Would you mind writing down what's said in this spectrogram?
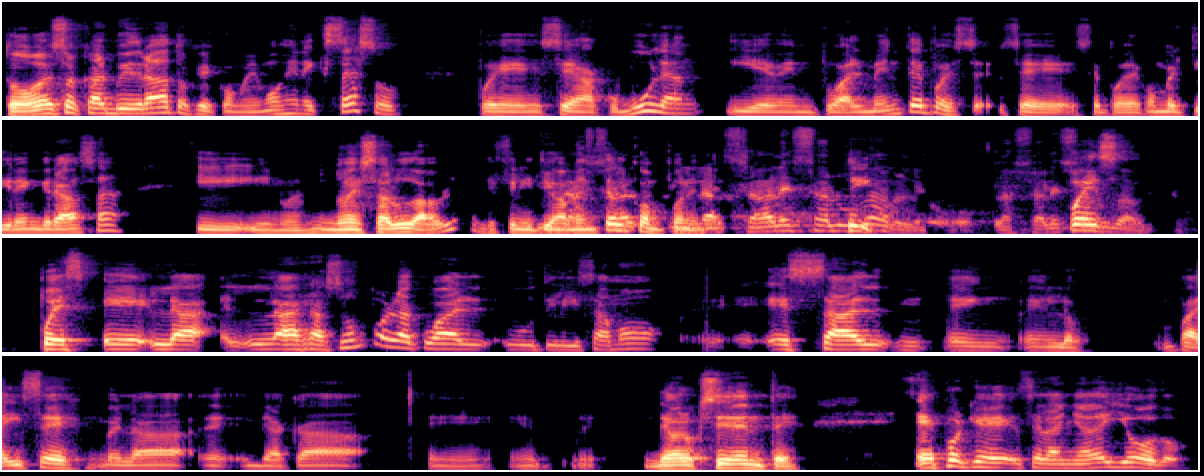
Todos esos carbohidratos que comemos en exceso, pues se acumulan y eventualmente pues se, se puede convertir en grasa y, no, es, saludable, definitivamente el componente. ¿La sal es saludable? ¿La sal es pues, saludable? Pues eh, la, la, razón por la cual utilizamos eh, es sal en, en los países ¿verdad? Eh, de acá, eh, del occidente, es porque se le añade yodo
